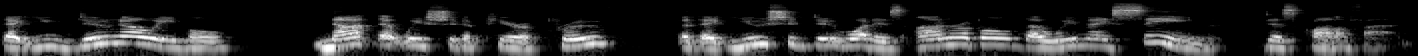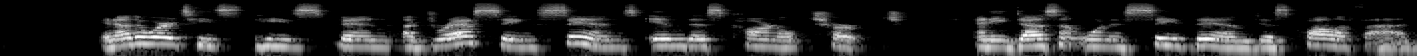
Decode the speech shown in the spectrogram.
that you do no evil, not that we should appear approved but that you should do what is honorable, though we may seem disqualified. In other words, he's, he's been addressing sins in this carnal church, and he doesn't want to see them disqualified,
